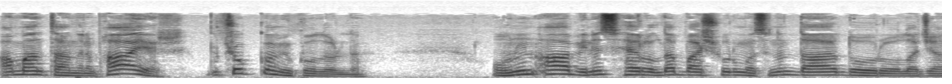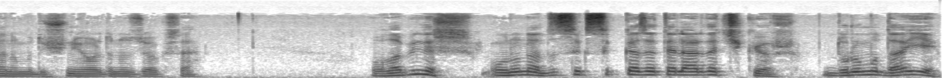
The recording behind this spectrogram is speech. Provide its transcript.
Aman tanrım hayır. Bu çok komik olurdu. Onun abiniz Harold'a başvurmasının daha doğru olacağını mı düşünüyordunuz yoksa? Olabilir. Onun adı sık sık gazetelerde çıkıyor. Durumu da iyi.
